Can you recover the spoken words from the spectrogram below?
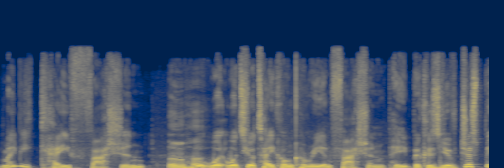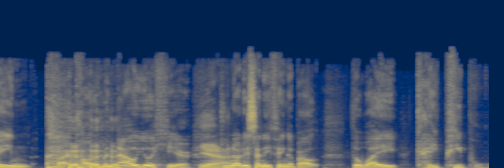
maybe K fashion. Uh-huh. What, what's your take on Korean fashion, Pete? Because you've just been back home and now you're here. Yeah. Do you notice anything about the way K people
